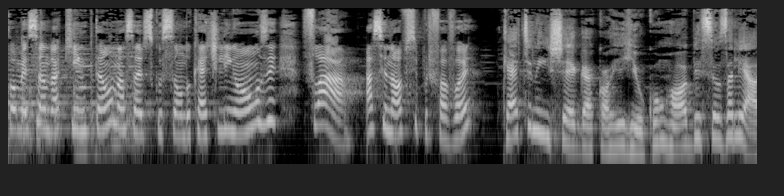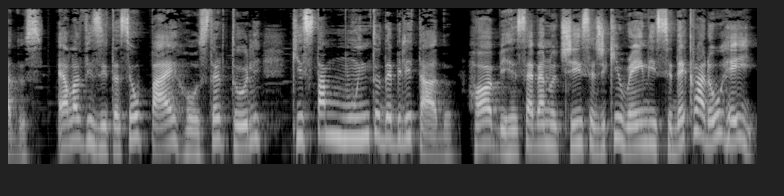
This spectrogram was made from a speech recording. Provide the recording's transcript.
Começando aqui então nossa discussão do Catlin 11. Flá, a sinopse, por favor. Catelyn chega a Corre Rio com Robb e seus aliados. Ela visita seu pai, Roster Tully, que está muito debilitado. Robb recebe a notícia de que Renly se declarou rei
